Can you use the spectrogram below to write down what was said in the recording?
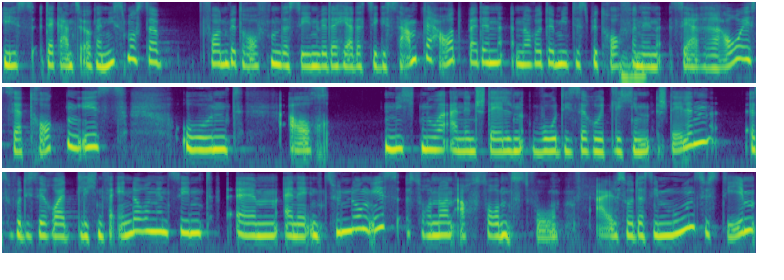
ist der ganze Organismus der von betroffen. Da sehen wir daher, dass die gesamte Haut bei den Neurodermitis-Betroffenen mhm. sehr rau ist, sehr trocken ist und auch nicht nur an den Stellen, wo diese rötlichen Stellen, also wo diese rötlichen Veränderungen sind, ähm, eine Entzündung ist, sondern auch sonst wo. Also das Immunsystem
